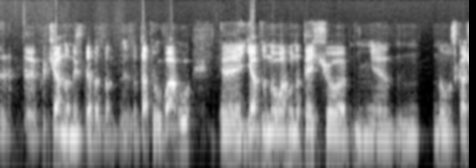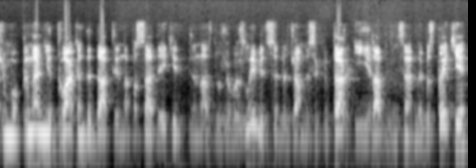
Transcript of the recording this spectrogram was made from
е, хоча на них треба звертати увагу. Е, Я б звернув увагу на те, що е, ну скажімо, принаймні два кандидати на посади, які для нас дуже важливі, це державний секретар і радник національної безпеки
